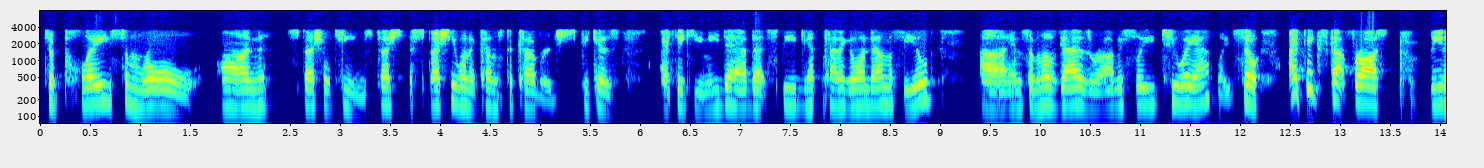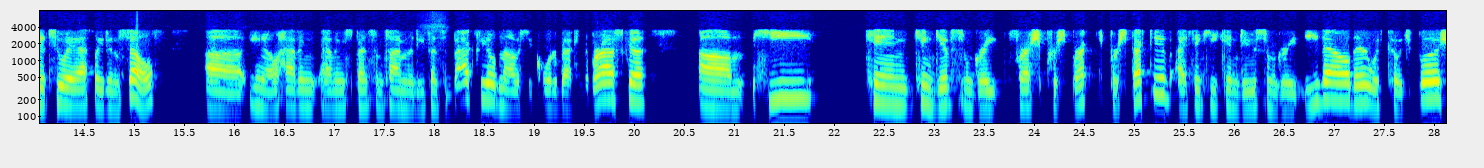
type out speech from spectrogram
to play some role on special teams, especially when it comes to coverage, because I think you need to have that speed kind of going down the field. Uh, and some of those guys are obviously two-way athletes. So I think Scott Frost, being a two-way athlete himself, uh, you know, having having spent some time in the defensive backfield and obviously quarterback in Nebraska, um, he can can give some great fresh perspective. I think he can do some great eval there with Coach Bush.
